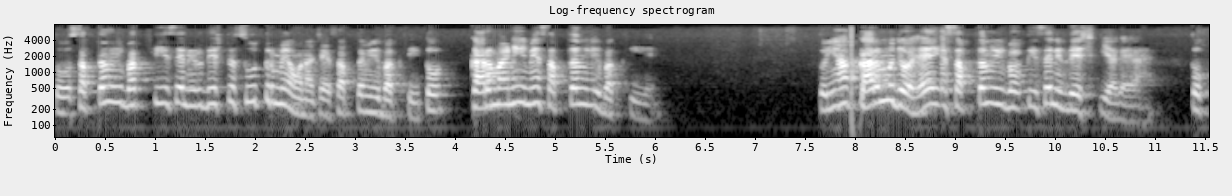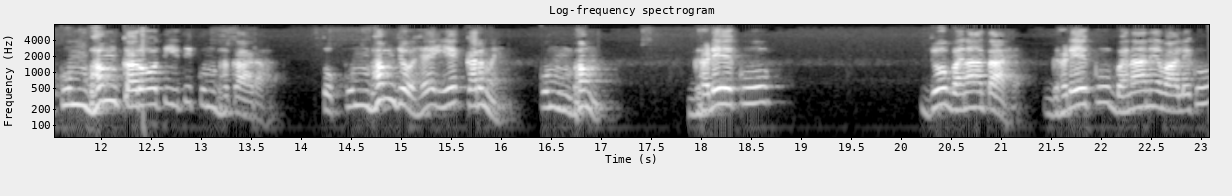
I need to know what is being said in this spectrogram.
तो सप्तम विभक्ति से निर्दिष्ट सूत्र में होना चाहिए सप्तम विभक्ति। तो कर्मणि में सप्तम विभक्ति है। तो यहाँ कर्म जो है, यह सप्तम विभक्ति से निर्देश किया गया है। तो कुंभम करोति कुंभकार। तो कुंभम जो है यह कर्म है। कुंभम, घड़े को जो बनाता है घड़े को बनाने वाले को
